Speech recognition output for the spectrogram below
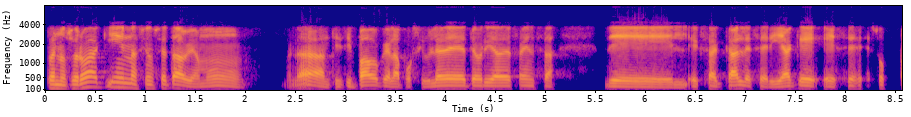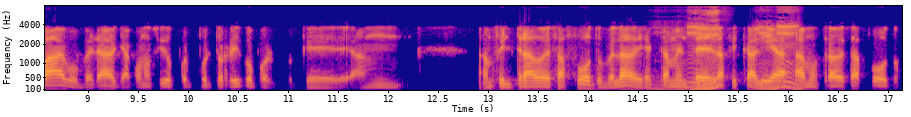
Pues nosotros aquí en Nación Z habíamos ¿verdad? anticipado que la posible teoría de defensa del exalcalde sería que ese, esos pagos, ¿verdad? ya conocidos por Puerto Rico por, porque han, han filtrado esas fotos, ¿verdad? Directamente la fiscalía ha mostrado esas fotos.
